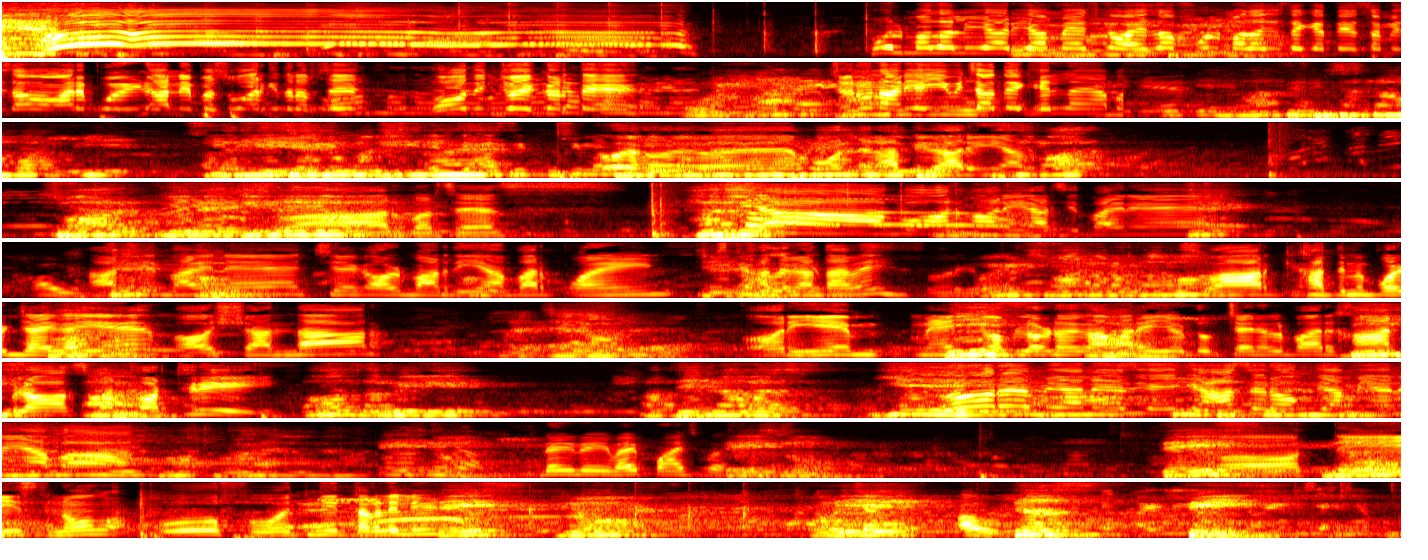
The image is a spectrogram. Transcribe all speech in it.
फुल मज़ा लिया रिया मैच का भाई साहब फुल मज़ा जिसे कहते हैं समी साहब हमारे पॉइंट आने पर सुवार की तरफ़ से बहुत एंजॉय करते हैं। जनून आ रही है ये भी चाहते हैं खेलना यहाँ पर। बॉल। मारी हर्षित भाई ने। हर्षित भाई ने चेक आउट मार दी यहाँ पर पॉइंट किसके खाते में आता है भाई? पॉइंट स्वार का बढ़ता हुआ स्वार के खाते में पॉइंट जाएगा ये। बहुत शानदार। और ये मैच भी अपलोड होगा हमारे यूट्यूब चैनल पर Khan vlogs one four three बहुत लंबी लीड अब देखना बस ये और मियाँ ने ऐसे यही के हाथ से रोक दिया मियाँ ने यहाँ पर। नहीं नहीं भाई पाँच पर। तेईस नौ। तेईस नौ। ओफो इतनी तगड़ी लीड तेईस नौ। और ये आउट।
